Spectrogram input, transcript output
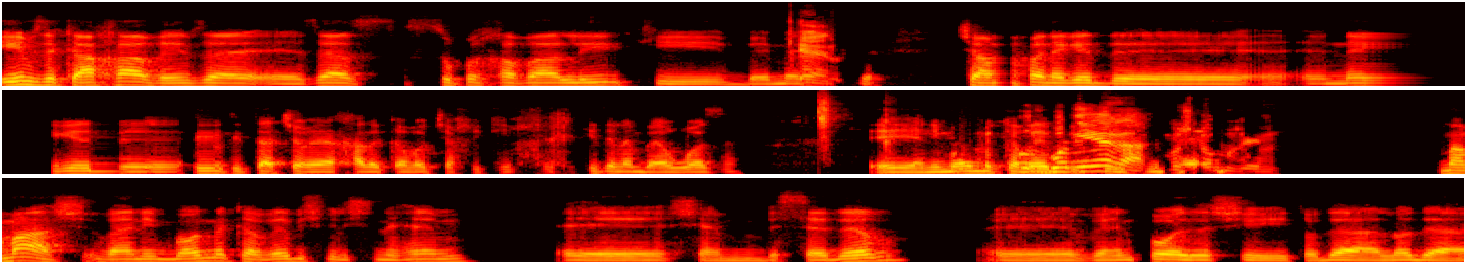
אם זה ככה, ואם זה, זה אז סופר חבל לי, כי באמת, כן. צ'אמפה נגד, אה, טימותי טאצ'ר היה אחד הקרבות שהכי חיכיתי להם באירוע הזה. אה, אני מאוד מקווה... בוניירה, כמו שאומרים. ממש, ואני מאוד מקווה בשביל שניהם שהם בסדר, ואין פה איזושהי, אתה יודע, לא יודע,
